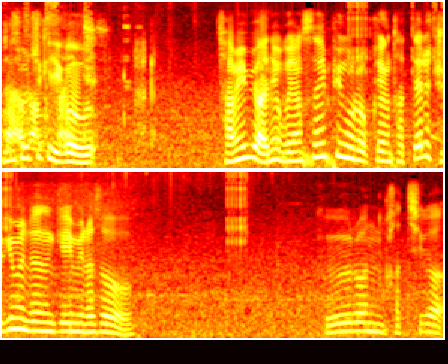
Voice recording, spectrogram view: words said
근데 솔직히. 이거 의- 잠입이 아니고 그냥 스나이핑으로 그냥 다 때려 죽이면 되는 게임이라서 그런 가치가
